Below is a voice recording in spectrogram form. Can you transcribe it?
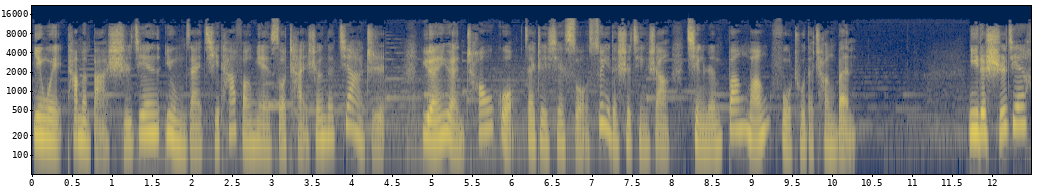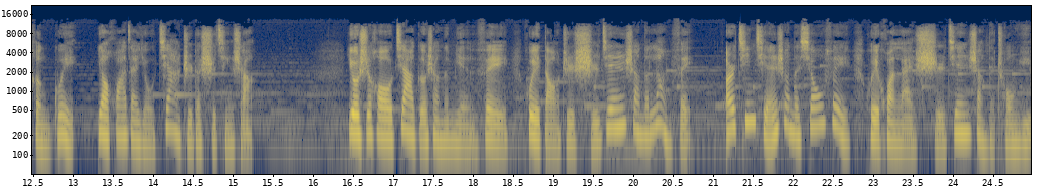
因为他们把时间用在其他方面所产生的价值，远远超过在这些琐碎的事情上请人帮忙付出的成本。你的时间很贵，要花在有价值的事情上。有时候，价格上的免费会导致时间上的浪费，而金钱上的消费会换来时间上的充裕。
